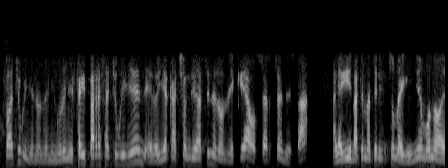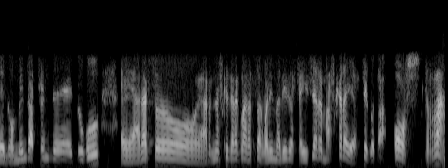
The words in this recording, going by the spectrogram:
atzo atxu ginen, honen inguren, ez da iparrez atxu ginen, edo ia katxon edo nekea ozertzen, ez da? Alegi baten baten intzun behar ginen, bueno, e, gomendatzen de, dugu, e, arazo, arnazketarako arazoak balin badira zaizer, maskara jazteko, eta ostra,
